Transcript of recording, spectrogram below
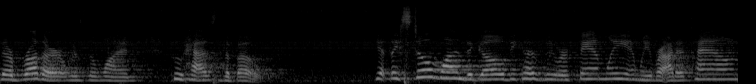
their brother was the one who has the boat. Yet they still wanted to go because we were family and we were out of town,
